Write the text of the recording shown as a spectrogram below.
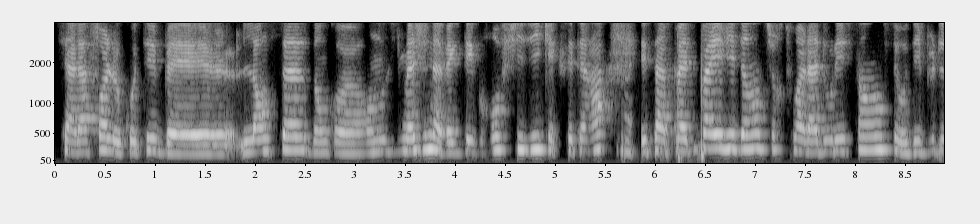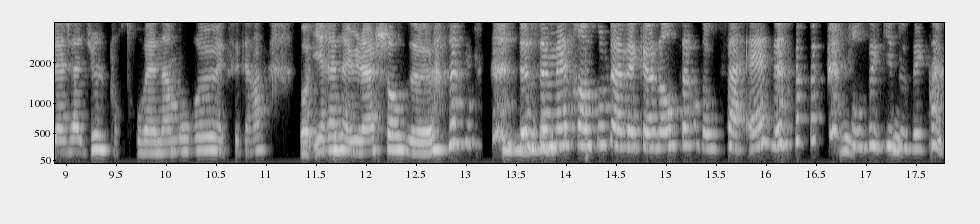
C'est à la fois le côté ben, lanceuse, donc euh, on nous imagine avec des gros physiques, etc. Et ça peut être pas évident, surtout à l'adolescence et au début de l'âge adulte, pour trouver un amoureux, etc. Bon, Irène a eu la chance de, de se mettre en couple avec un lanceur, donc ça aide pour ceux qui nous écoutent.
